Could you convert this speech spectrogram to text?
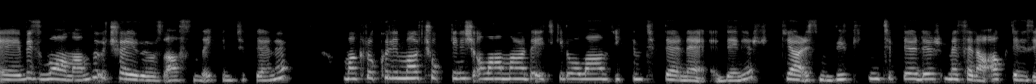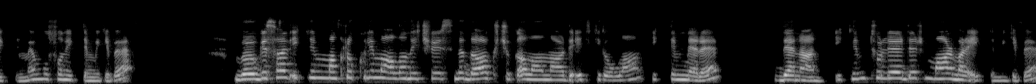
Ee, biz bu anlamda üçe ayırıyoruz aslında iklim tiplerini. Makroklima çok geniş alanlarda etkili olan iklim tiplerine denir. Diğer ismi büyük iklim tipleridir. Mesela Akdeniz iklimi, muson iklimi gibi. Bölgesel iklim makroklima alanı içerisinde daha küçük alanlarda etkili olan iklimlere denen iklim türleridir. Marmara iklimi gibi.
